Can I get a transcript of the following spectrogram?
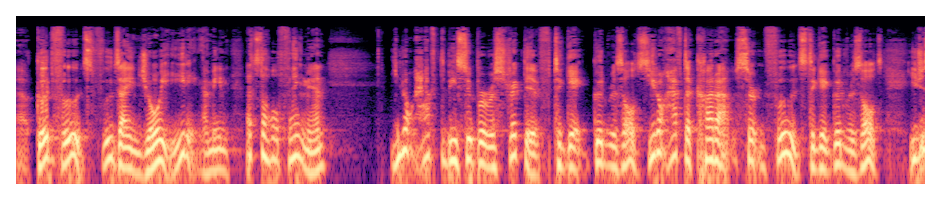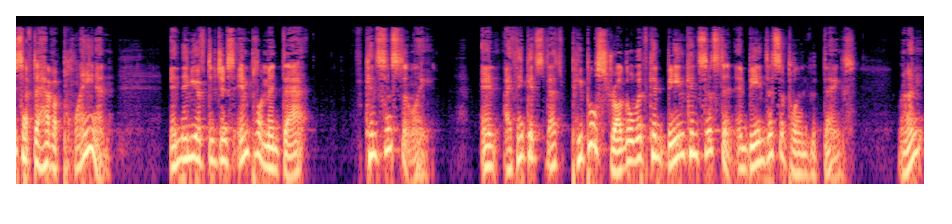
Uh, good foods, foods I enjoy eating. I mean, that's the whole thing, man. You don't have to be super restrictive to get good results. You don't have to cut out certain foods to get good results. You just have to have a plan. And then you have to just implement that consistently. And I think it's that's people struggle with con- being consistent and being disciplined with things, right?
